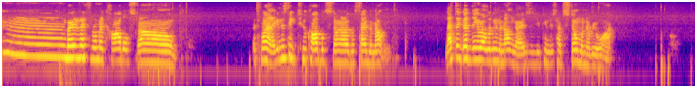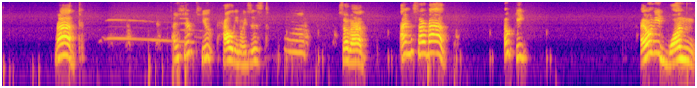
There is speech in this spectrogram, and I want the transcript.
Hmm, where did I throw my cobblestone? It's fine, I can just take two cobblestone out of the side of the mountain. That's the good thing about living in the mountain, guys, is you can just have stone whenever you want. Rad! I hear cute howly noises. So bad. I'm so bad. Okay. I don't need one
